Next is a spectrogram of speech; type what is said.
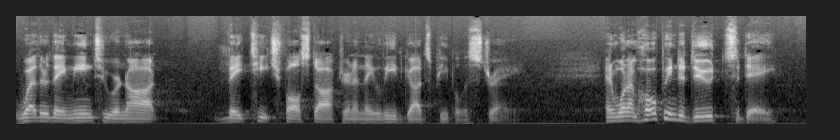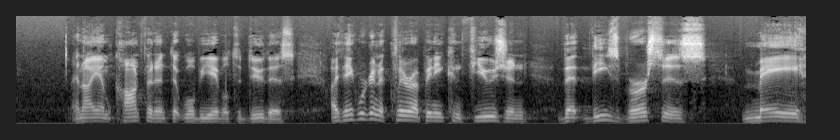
whether they mean to or not, they teach false doctrine and they lead God's people astray. And what I'm hoping to do today and I am confident that we'll be able to do this. I think we're going to clear up any confusion that these verses may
